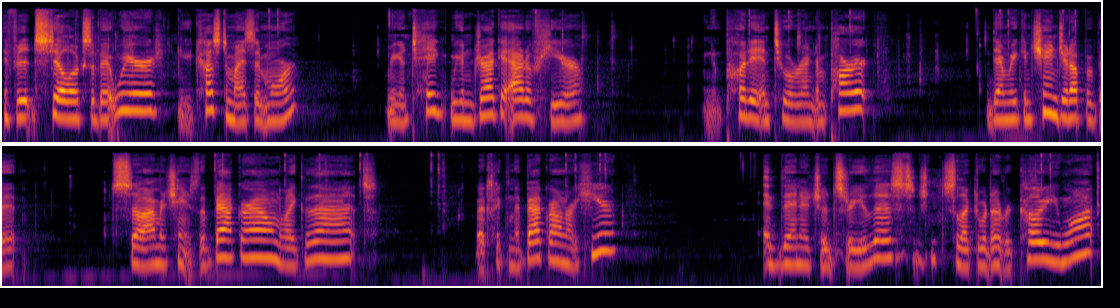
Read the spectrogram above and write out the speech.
If it still looks a bit weird, you can customize it more. We can take, we can drag it out of here. We can put it into a random part. Then we can change it up a bit. So I'm gonna change the background like that by clicking the background right here. And then it should show you this. Select whatever color you want.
